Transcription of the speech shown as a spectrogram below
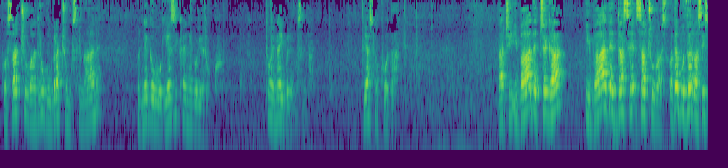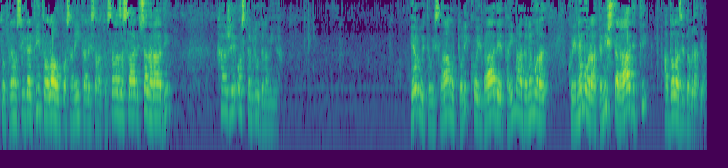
Ko sačuva drugu braću muslimane od njegovog jezika i njegovih ruku. To je najbolji musliman. Jasno ko da. Znači, ibade čega? Ibadet da se sačuva. Od Ebu Dhrva se isto prenosi da je pitao Allahu poslanika, ali salatu sana za savjet, šta da radi? Kaže, ostavi ljude na miru. Vjerujte u islamu, toliko ibadeta ima da ne mora, koji ne morate ništa raditi, a dolaze dobra djela.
